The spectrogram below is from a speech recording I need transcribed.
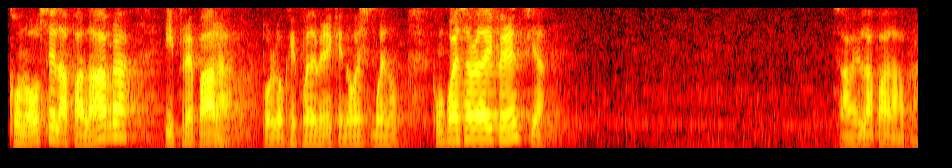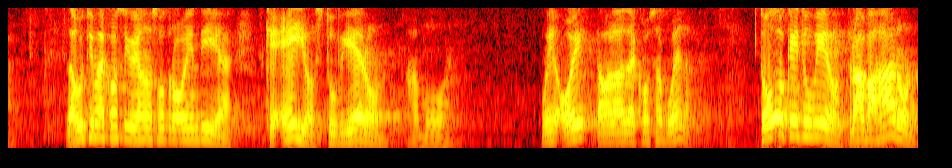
conoce la palabra y prepara por lo que puede venir que no es bueno. ¿Cómo puede saber la diferencia? Saber la palabra. La última cosa que vemos nosotros hoy en día es que ellos tuvieron amor. Hoy estamos hablando de cosas buenas. Todo lo que tuvieron, trabajaron,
